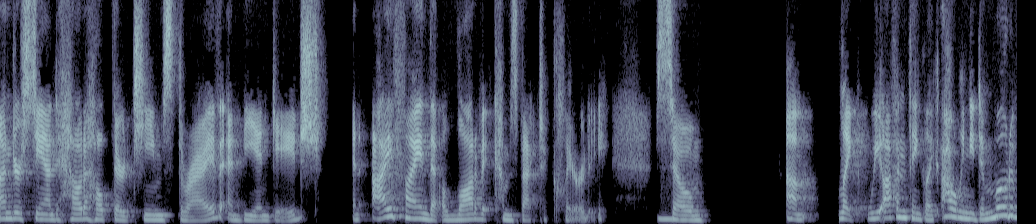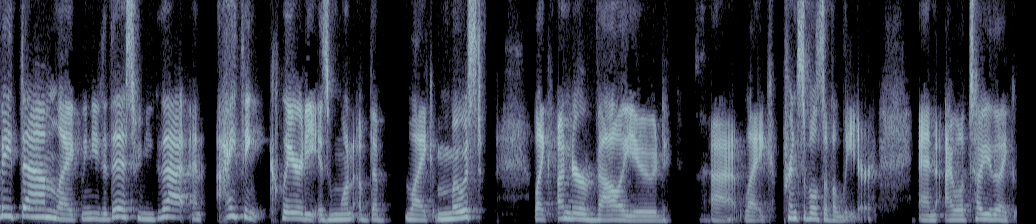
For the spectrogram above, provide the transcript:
understand how to help their teams thrive and be engaged. And i find that a lot of it comes back to clarity. Mm-hmm. so um, like we often think like oh we need to motivate them like we need this we need that and i think clarity is one of the like most like undervalued uh, like principles of a leader. And I will tell you, like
